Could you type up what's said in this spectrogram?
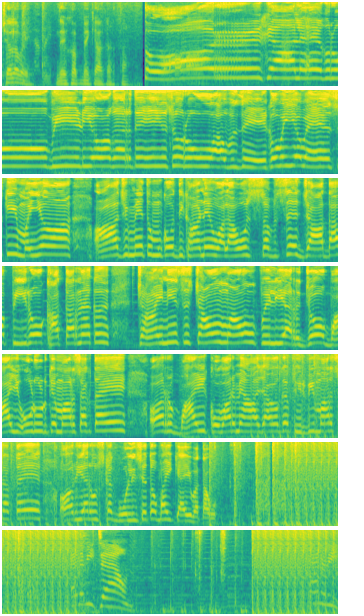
चलो भाई, देखो अब मैं क्या करता हूँ। तो और क्या है गुरु? वीडियो करते ही शुरू। अब देखो भैया भैंस की मैया। आज मैं तुमको दिखाने वाला हूँ सबसे ज़्यादा पीरो खतरनाक चाइनीज़ चाऊ माओ प्लेयर जो भाई उड़ उड़ के मार सकता है और भाई कोबार में आ जाओगे फिर भी मार सकता है। और यार उसका गोली से तो भाई क्या ही Enemy down. Enemy.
